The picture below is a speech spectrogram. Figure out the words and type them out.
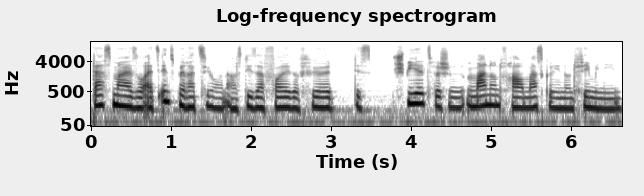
Das mal so als Inspiration aus dieser Folge für das Spiel zwischen Mann und Frau, maskulin und feminin.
